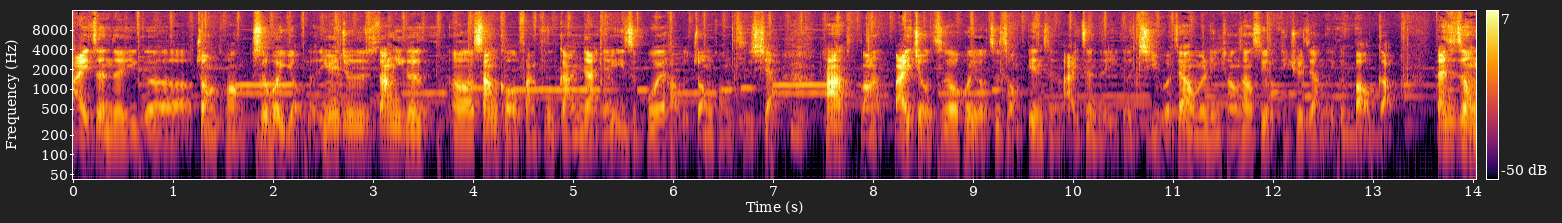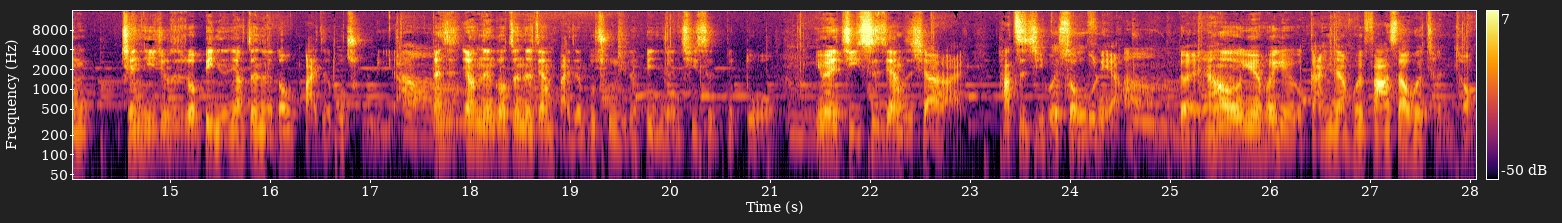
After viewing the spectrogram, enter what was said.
癌症的一个状况？是会有的，因为就是当一个呃伤口反复感染，又一直不会好的状况之下，它反白酒之后会有这种变成癌症的一个机会，在我们临床上是有的确这样的一个报告。但是这种前提就是说，病人要真的都摆着不处理啦。但是要能够真的这样摆着不处理的病人其实不多。嗯。因为几次这样子下来，他自己会受不了。嗯。对，然后因为会有感染，会发烧，会疼痛。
